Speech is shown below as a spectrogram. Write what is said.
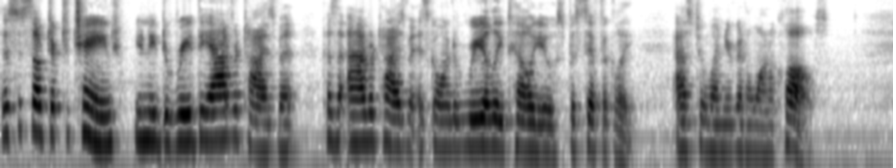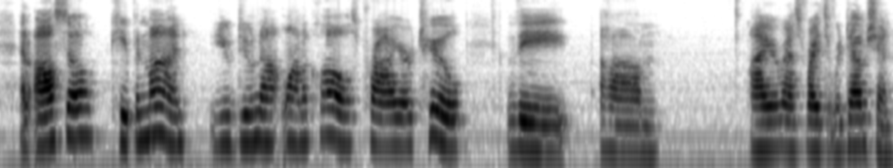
this is subject to change. You need to read the advertisement because the advertisement is going to really tell you specifically as to when you're going to want to close. And also keep in mind, you do not want to close prior to the um, IRS rights of redemption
